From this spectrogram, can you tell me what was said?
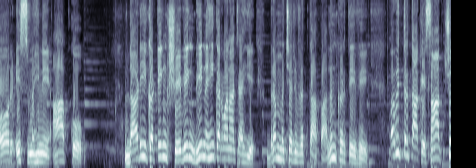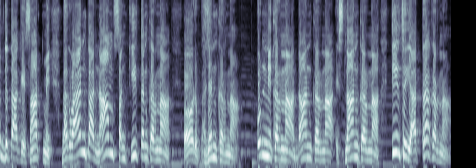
और इस महीने आपको दाढ़ी, कटिंग, शेविंग भी नहीं करवाना चाहिए। ब्रह्मचर्य व्रत का पालन करते हुए, पवित्रता के साथ, शुद्धता के साथ में भगवान का नाम संकीर्तन करना और भजन करना, पुण्य करना, दान करना, स्नान करना तीर्थ यात्रा करना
